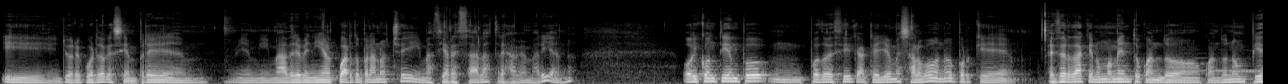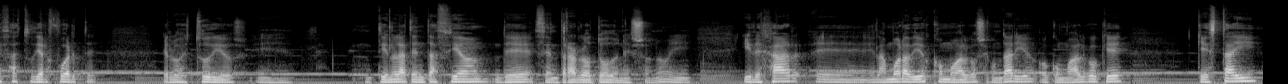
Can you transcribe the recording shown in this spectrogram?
Y yo recuerdo que siempre mi, madre venía al cuarto por la noche y me hacía rezar las tres Ave Marías. ¿no? Hoy con tiempo mm, puedo decir que aquello me salvó, ¿no? porque es verdad que en un momento cuando, cuando uno empieza a estudiar fuerte en los estudios, eh, tiene la tentación de centrarlo todo en eso ¿no? y, dejar eh, el amor a Dios como algo secundario o como algo que, que está ahí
